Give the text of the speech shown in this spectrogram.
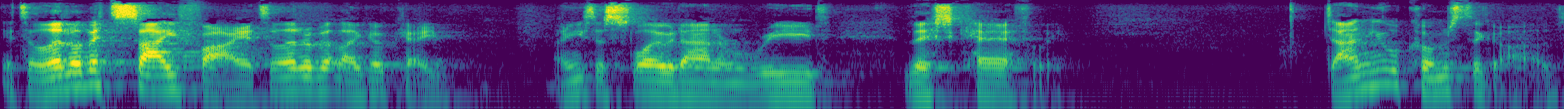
It's a little bit sci fi. It's a little bit like, okay, I need to slow down and read this carefully. Daniel comes to God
